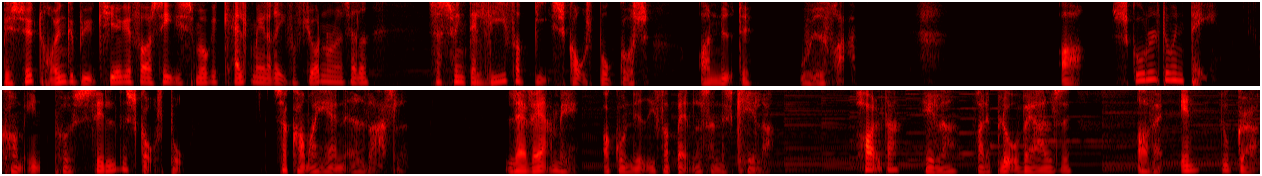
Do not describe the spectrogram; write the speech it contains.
besøgt Rynkeby Kirke for at se de smukke kalkmaleri fra 1400-tallet, så sving da lige forbi Skovsbo Gods og nyd det udefra. Og skulle du en dag komme ind på selve Skovsbo, så kommer her en advarsel. Lad være med at gå ned i forbandelsernes kælder. Hold dig heller fra det blå værelse, og hvad end du gør,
